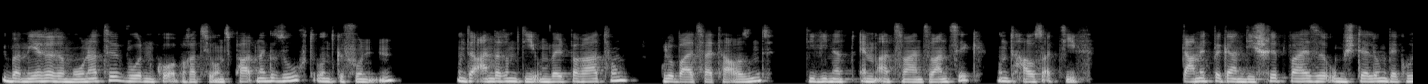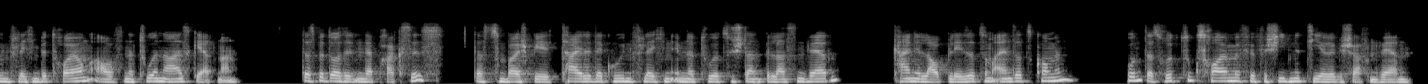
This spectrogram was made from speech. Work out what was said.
Über mehrere Monate wurden Kooperationspartner gesucht und gefunden, unter anderem die Umweltberatung, Global 2000, die Wiener MA22 und Hausaktiv. Damit begann die schrittweise Umstellung der Grünflächenbetreuung auf naturnahes Gärtnern. Das bedeutet in der Praxis, dass zum Beispiel Teile der Grünflächen im Naturzustand belassen werden, keine Laubbläser zum Einsatz kommen und dass Rückzugsräume für verschiedene Tiere geschaffen werden.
